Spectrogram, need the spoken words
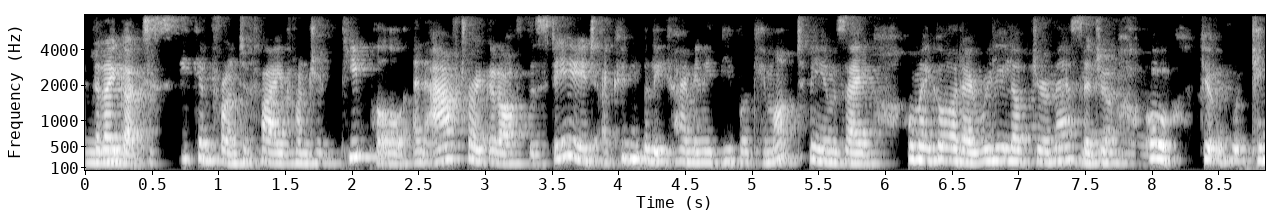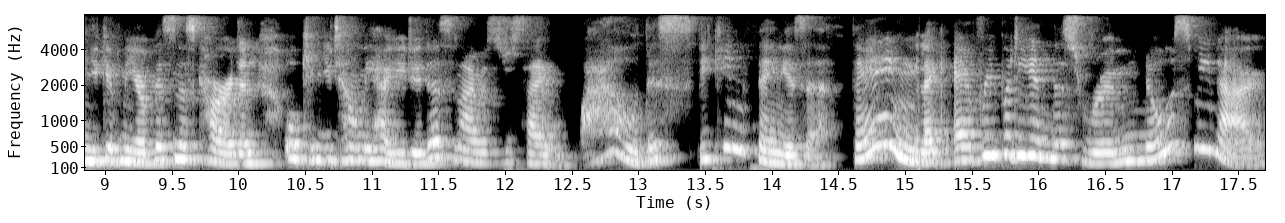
mm. that I mm. got to speak in front of 500 people. And after I got off the stage, I couldn't believe how many people came up to me and was like, oh my God, I really loved your message. Yeah. Oh, can you give me your business card? And oh, can you tell me how you do this? And I was just like, wow, this speaking thing is a thing. Like everybody in this room knows me now.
